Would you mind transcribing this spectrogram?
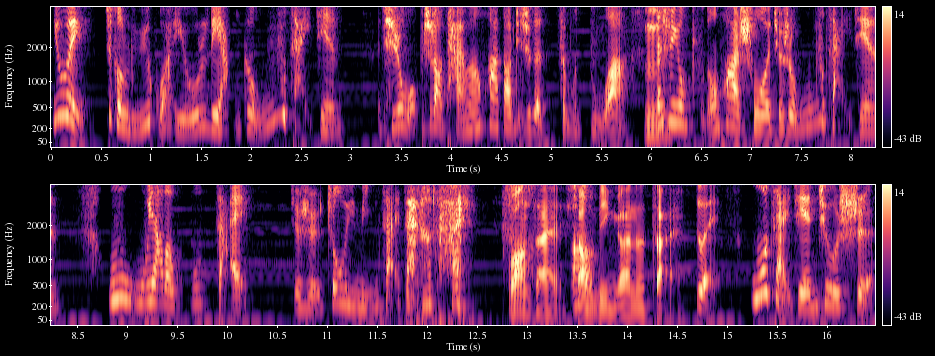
因为这个旅馆有两个屋仔间。其实我不知道台湾话到底这个怎么读啊，嗯但是用普通话说就是乌仔间，乌乌鸦的乌仔，就是周渝民仔仔的仔。旺仔 小饼干的仔，对，乌仔间就是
